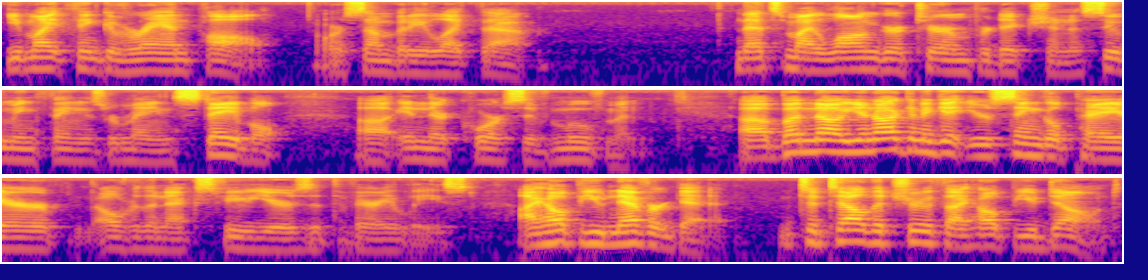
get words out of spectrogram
You might think of Rand Paul or somebody like that. That's my longer term prediction, assuming things remain stable uh, in their course of movement. Uh, but no, you're not going to get your single payer over the next few years at the very least. I hope you never get it. To tell the truth, I hope you don't.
